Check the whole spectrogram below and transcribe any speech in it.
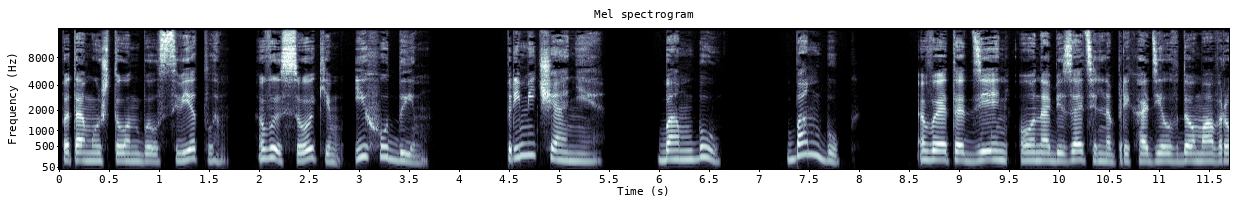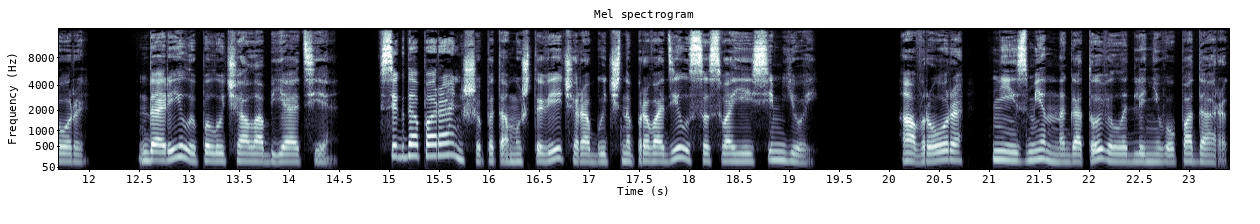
потому что он был светлым, высоким и худым. Примечание. Бамбу. Бамбук. В этот день он обязательно приходил в дом Авроры, дарил и получал объятия, Всегда пораньше, потому что вечер обычно проводил со своей семьей. Аврора неизменно готовила для него подарок.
